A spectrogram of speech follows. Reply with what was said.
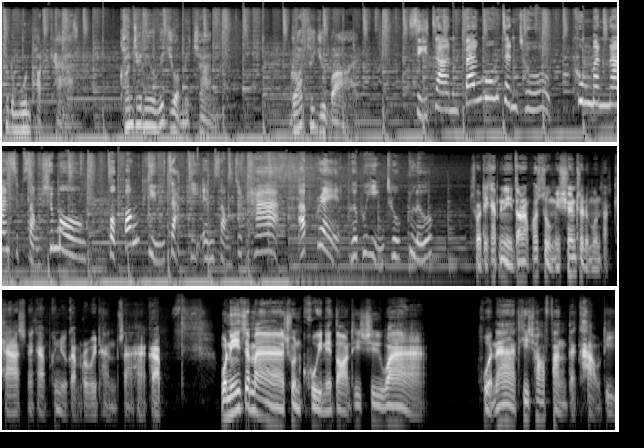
to the Moon Podcast Continue with your mission brought to you by สีจันแป้งม่วงเจนทูคุมมันนาน 12 ชั่วโมง ปกป้องผิวจาก PM 2.5 อัปเกรดเพื่อผู้หญิงทุกลุกสวัสดีครับยินดีต้อนรับเข้าสู่ Mission to the Moon Podcast นะครับคุณอยู่กับรวิทยานุสาหะครับ วันนี้จะมาชวนคุยในตอนที่ชื่อว่า หัวหน้าที่ชอบฟังแต่ข่าวดี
